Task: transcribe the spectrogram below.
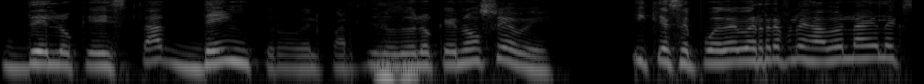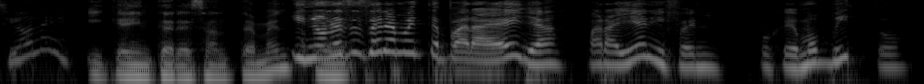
de lo que está dentro del partido, de lo que no se ve y que se puede ver reflejado en las elecciones. Y que interesantemente. Y no necesariamente para ella, para Jennifer, porque hemos visto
